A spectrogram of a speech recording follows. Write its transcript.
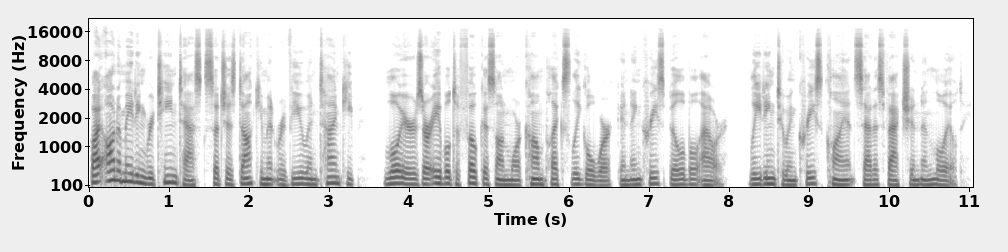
By automating routine tasks such as document review and timekeeping, lawyers are able to focus on more complex legal work and increase billable hour, leading to increased client satisfaction and loyalty.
